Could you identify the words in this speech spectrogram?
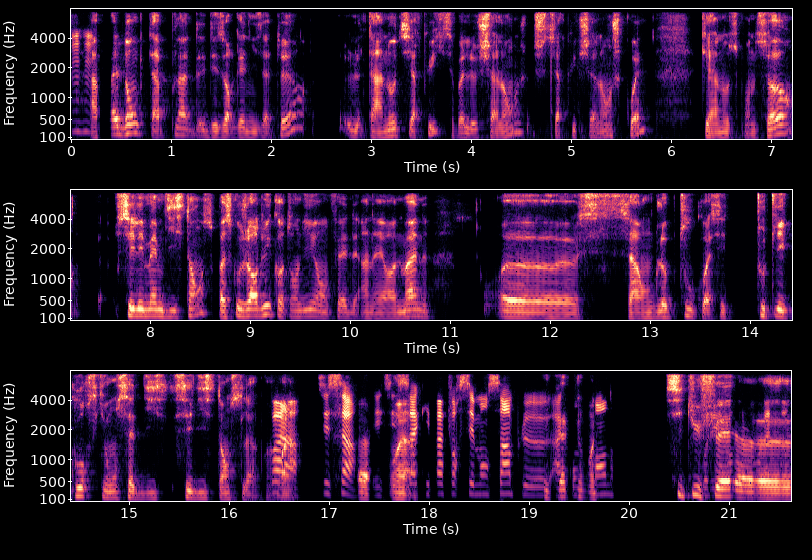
Mhm. Après, donc, tu as plein des organisateurs. Tu as un autre circuit qui s'appelle le Challenge, circuit Challenge, quoi, qui est un autre sponsor. C'est les mêmes distances, parce qu'aujourd'hui, quand on dit on fait un Ironman, euh, ça englobe tout, quoi. C'est toutes les courses qui ont cette ces distances-là. Voilà, c'est ça. Et c'est ça qui n'est pas forcément simple euh, à comprendre. Si tu fais euh,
